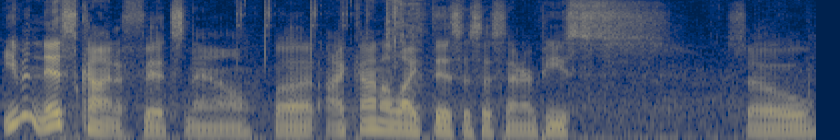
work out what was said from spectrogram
even this kind of fits now. But I kind of like this as a centerpiece. So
